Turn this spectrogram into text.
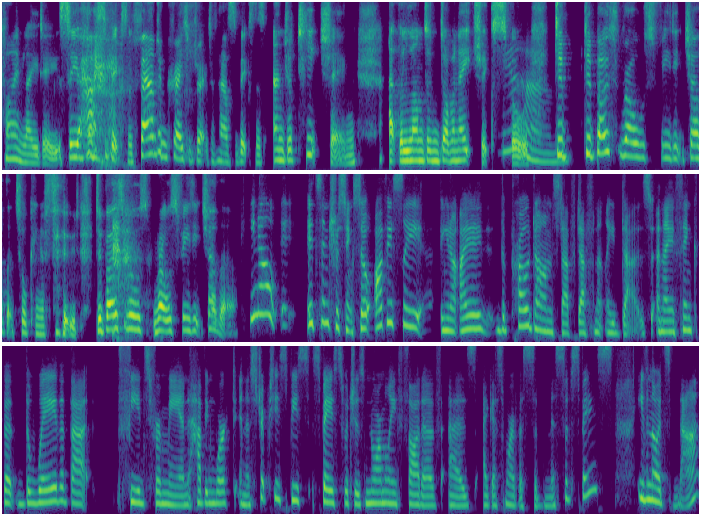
time lady. So you're House of Vixen, founder and creative director of House of Vixens, and you're teaching at the London Dominatrix School. Yeah. Do do both roles feed each other? Talking of food, do both roles roles feed each other? You know, it, it's interesting. So obviously, you know, I the pro dom stuff definitely does, and I think that the way that that feeds for me and having worked in a striptease space, which is normally thought of as i guess more of a submissive space even though it's not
